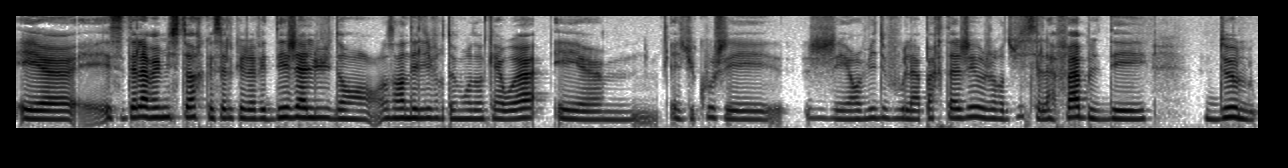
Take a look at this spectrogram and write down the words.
Et, et c'était la même histoire que celle que j'avais déjà lue dans un des livres de Modokawa. Et, et du coup, j'ai envie de vous la partager aujourd'hui. C'est la fable des deux loups.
